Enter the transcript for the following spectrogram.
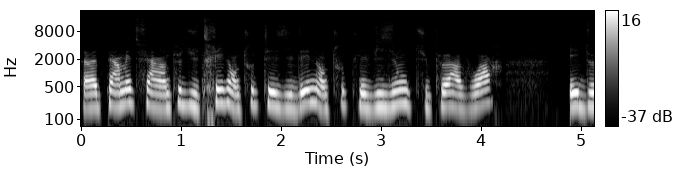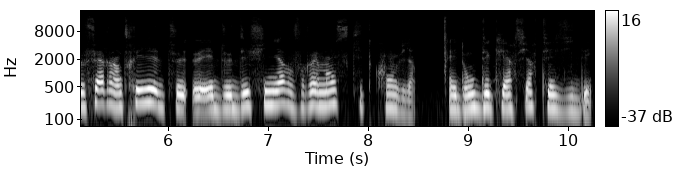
Ça va te permettre de faire un peu du tri dans toutes tes idées, dans toutes les visions que tu peux avoir et de faire un tri et de définir vraiment ce qui te convient et donc d'éclaircir tes idées.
